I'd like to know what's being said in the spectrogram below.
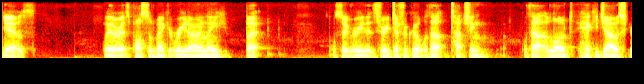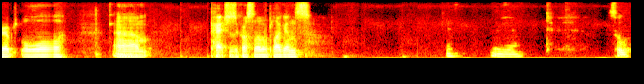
yeah, it was whether it's possible to make it read only, but also agree that it's very difficult without touching, without a lot of hacky JavaScript or um, patches across a lot of plugins. Yeah. So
